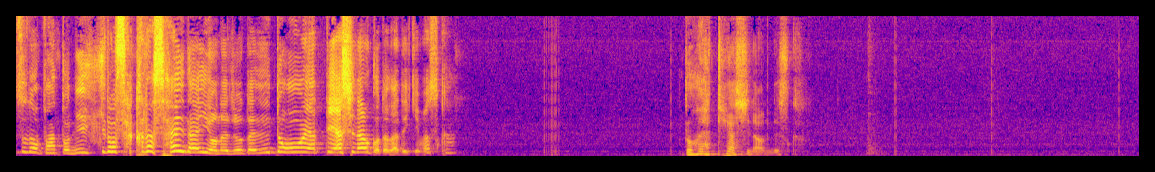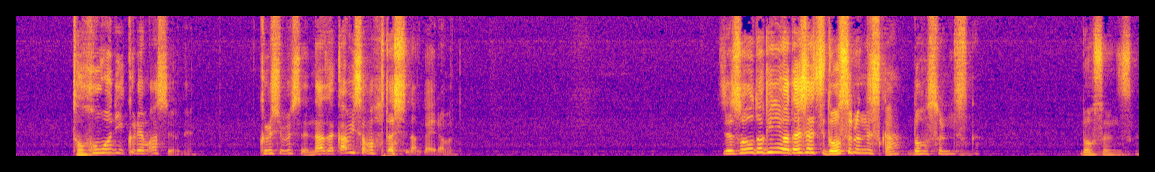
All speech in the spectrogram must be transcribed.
つのパンと2匹の魚さえないような状態でどうやって養うことができますか？どうやって養うんですか？途方に暮れますよね。苦しみますねなぜ神様私なんか選ぶんだじゃあその時に私たちどうするんですか？どうするんですか？どうするんですか？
